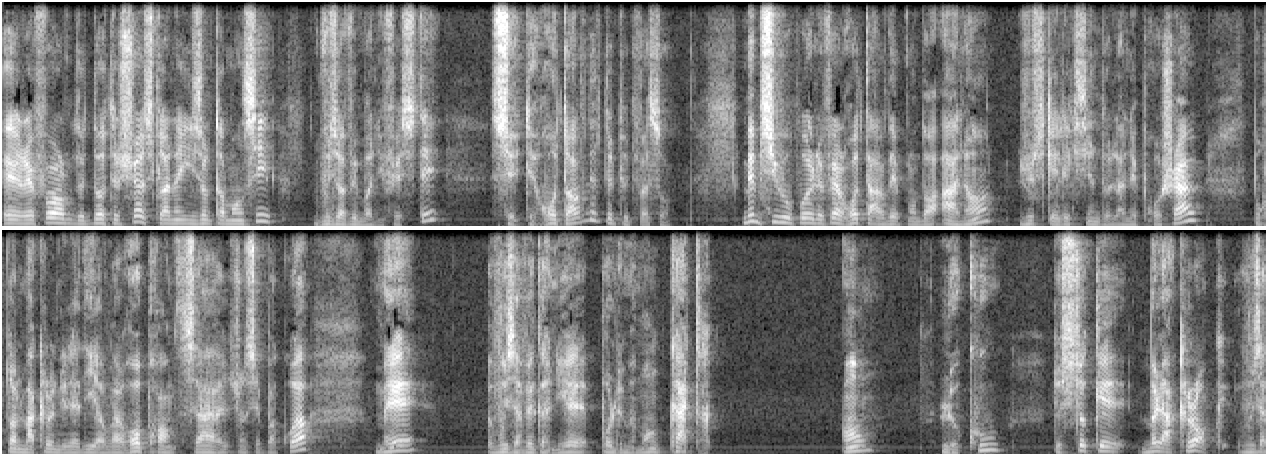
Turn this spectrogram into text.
et réforme de d'autres choses quand ils ont commencé, vous avez manifesté, c'était retardé de toute façon. Même si vous pouvez le faire retarder pendant un an, jusqu'à l'élection de l'année prochaine, pourtant Macron il a dit on va reprendre ça, je ne sais pas quoi, mais vous avez gagné pour le moment quatre ans le coût de ce que BlackRock vous a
